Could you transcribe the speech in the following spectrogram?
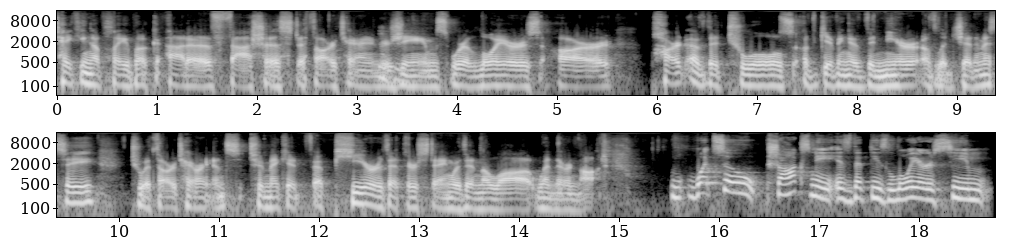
taking a playbook out of fascist authoritarian mm-hmm. regimes where lawyers are part of the tools of giving a veneer of legitimacy to authoritarians to make it appear that they're staying within the law when they're not. What so shocks me is that these lawyers seem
